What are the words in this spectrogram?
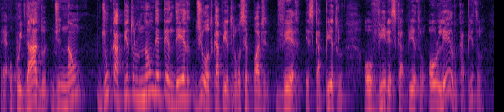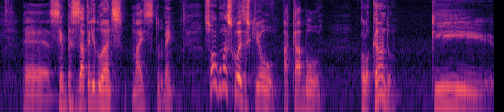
é, o cuidado de não de um capítulo não depender de outro capítulo. Você pode ver esse capítulo, ouvir esse capítulo ou ler o capítulo é, sem precisar ter lido antes, mas tudo bem. Só algumas coisas que eu acabo colocando que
